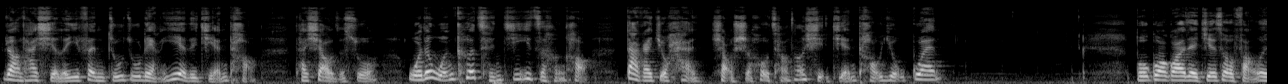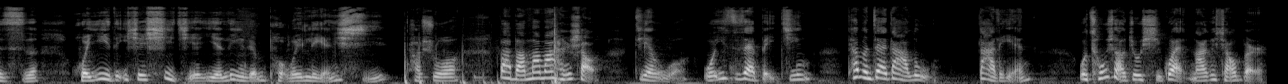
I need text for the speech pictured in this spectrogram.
让他写了一份足足两页的检讨。他笑着说：“我的文科成绩一直很好，大概就和小时候常常写检讨有关。”博呱呱在接受访问时回忆的一些细节也令人颇为怜惜。他说：“爸爸妈妈很少见我，我一直在北京，他们在大陆大连。我从小就习惯拿个小本儿，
